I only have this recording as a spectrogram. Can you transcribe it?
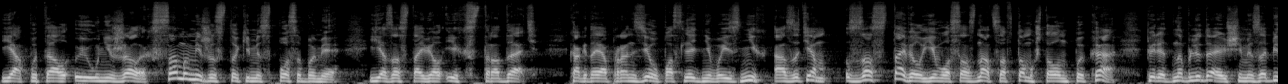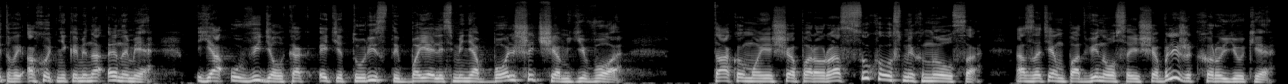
Я пытал и унижал их самыми жестокими способами. Я заставил их страдать когда я пронзил последнего из них, а затем заставил его сознаться в том, что он ПК перед наблюдающими за битвой охотниками на энеми, я увидел, как эти туристы боялись меня больше, чем его. Такому еще пару раз сухо усмехнулся, а затем подвинулся еще ближе к Харуюке.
